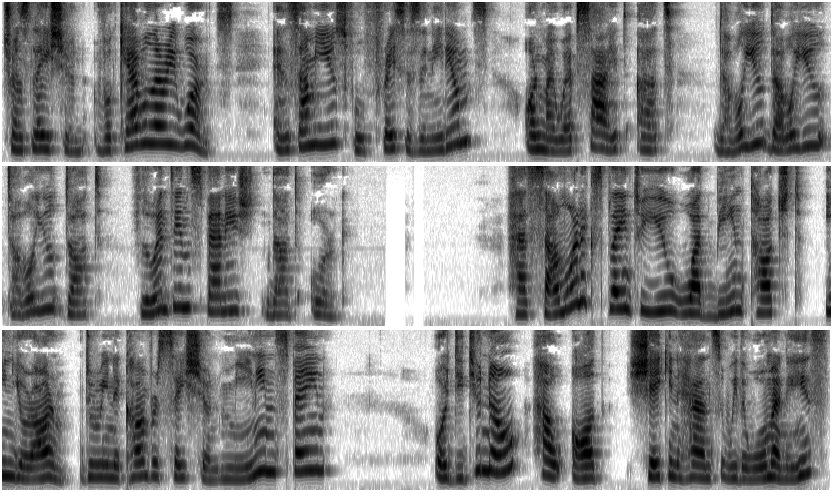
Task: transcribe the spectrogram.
translation, vocabulary words, and some useful phrases and idioms on my website at www.fluentinspanish.org. Has someone explained to you what being touched in your arm during a conversation mean in Spain? Or did you know how odd shaking hands with a woman is?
